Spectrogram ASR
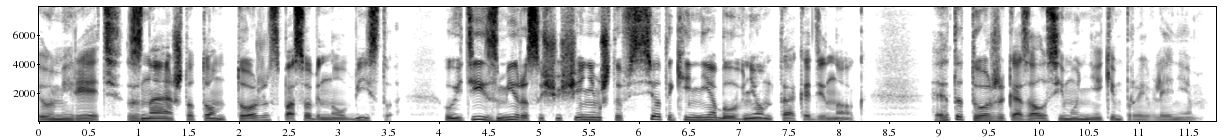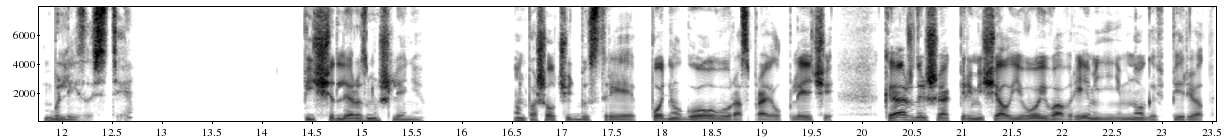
И умереть, зная, что Том тоже способен на убийство, уйти из мира с ощущением, что все-таки не был в нем так одинок, это тоже казалось ему неким проявлением близости. Пища для размышления. Он пошел чуть быстрее, поднял голову, расправил плечи. Каждый шаг перемещал его и во времени немного вперед.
